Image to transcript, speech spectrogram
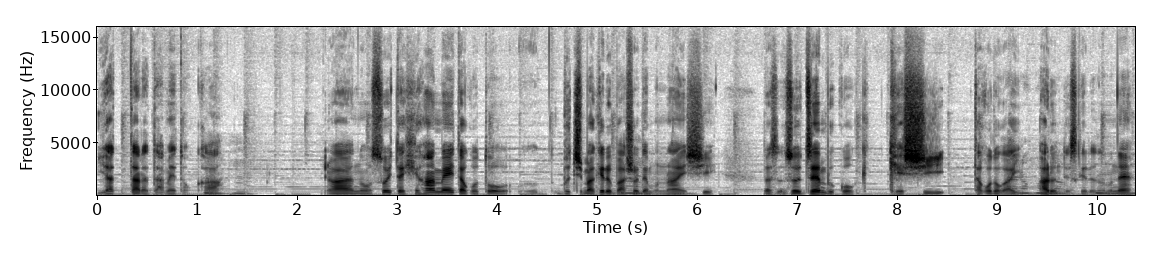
やったらダメとか、あのそういった批判めいたことをぶちまける場所でもないし、だからそれ全部こう消したことがあるんですけれどもね、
